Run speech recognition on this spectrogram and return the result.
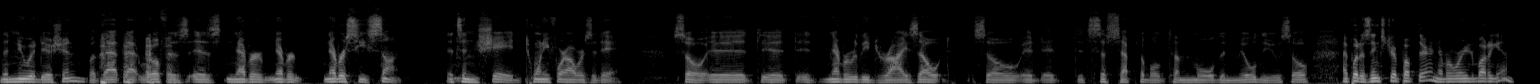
the new addition. But that that roof is is never never never sees sun. It's in shade 24 hours a day, so it it it never really dries out. So it, it it's susceptible to mold and mildew. So I put a zinc strip up there. Never worried about it again.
